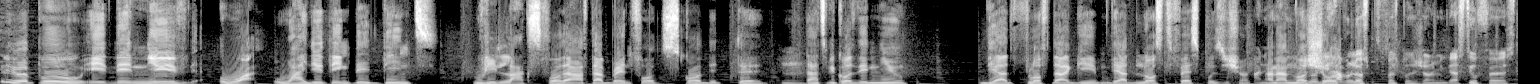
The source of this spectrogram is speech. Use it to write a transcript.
Liverpool, if they knew if, why, why do you think they didn't relax further after Brentford scored the third? Mm. That's because they knew they had fluffed that game. They had lost first position, and, I'm not no, sure. They haven't lost first position. I mean, they're still first.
